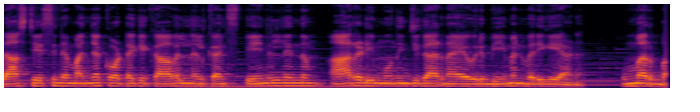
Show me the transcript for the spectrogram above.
ബ്ലാസ്റ്റേഴ്സിന്റെ മഞ്ഞക്കോട്ടയ്ക്ക് കാവൽ നിൽക്കാൻ സ്പെയിനിൽ നിന്നും ആറടി മൂന്നിഞ്ചുകാരനായ ഒരു ഭീമൻ വരികയാണ് ഉമ്മർബ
